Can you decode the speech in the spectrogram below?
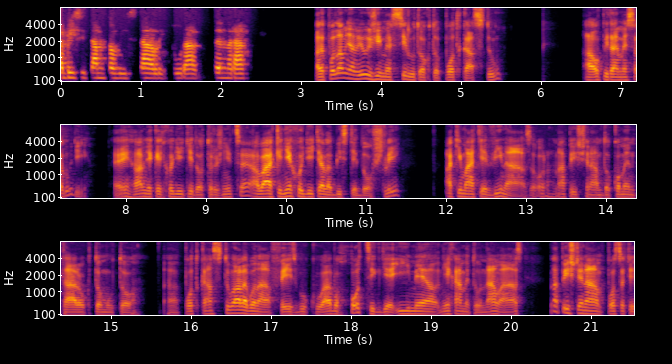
aby si tamto vystáli tú rad, ten rad. Ale podľa mňa využijeme silu tohto podcastu a opýtajme sa ľudí. Hej, hlavne keď chodíte do tržnice, alebo aj keď nechodíte, ale by ste došli, aký máte vy názor, napíšte nám do komentárov k tomuto podcastu alebo na Facebooku alebo hoci kde e-mail, necháme to na vás. Napíšte nám v podstate,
